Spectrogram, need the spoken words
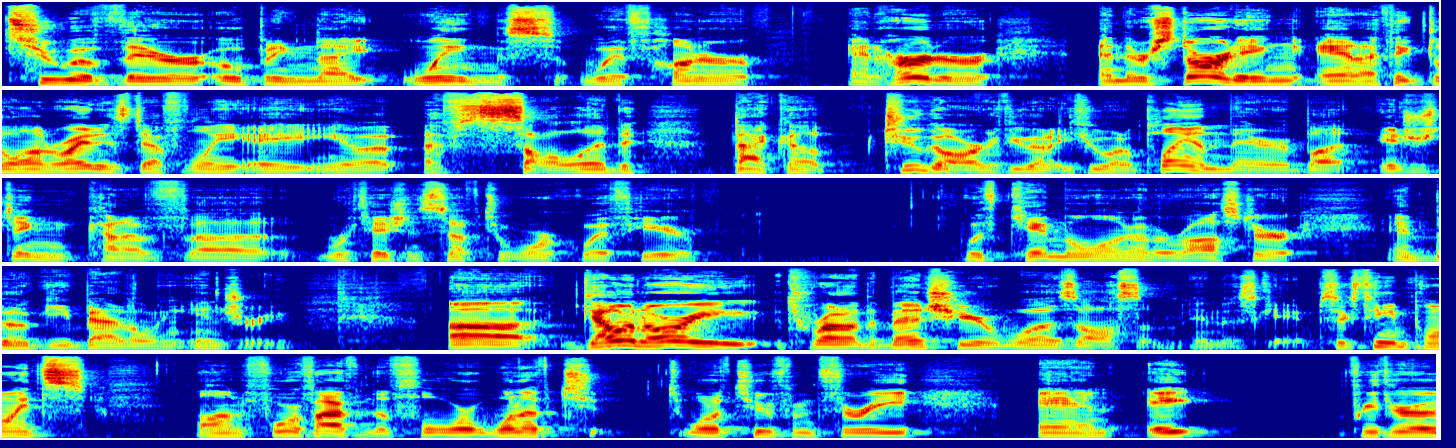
two of their opening night wings with Hunter and Huerter, and they're starting. And I think Delon Wright is definitely a you know a solid backup two guard if you want if you want to play him there. But interesting kind of uh, rotation stuff to work with here, with Cam no longer on the roster and Bogey battling injury. Uh, Gallinari to run on the bench here was awesome in this game. 16 points on four or five from the floor, one of two, one of two from three, and eight free throw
